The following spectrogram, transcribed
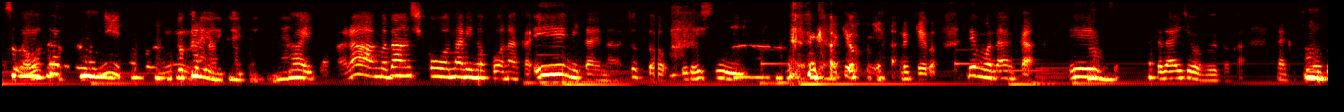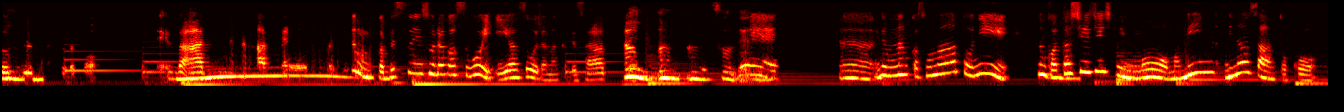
あ、そう分かったのに、多分、分かるように書いたんね。書いたから、まあ男子校なりのこうなんか、ええー、みたいな、ちょっと嬉しい、なんか興味あるけど、でもなんか、ええー、うんなんか大丈夫とか、なんか気の毒とか、ちょっとこう、バーってあったりとか、でも別にそれがすごい嫌そうじゃなくて、さらっと。うんうんうん、そうで、ね。うん、でもなんかその後に、なんか私自身も、まあ、みん皆さんとこう、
